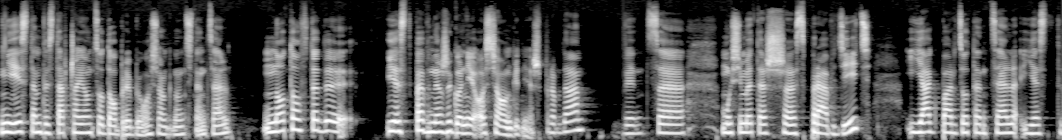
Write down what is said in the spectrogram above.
nie jestem wystarczająco dobry, by osiągnąć ten cel, no to wtedy jest pewne, że go nie osiągniesz, prawda? Więc e, musimy też e, sprawdzić, jak bardzo ten cel jest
